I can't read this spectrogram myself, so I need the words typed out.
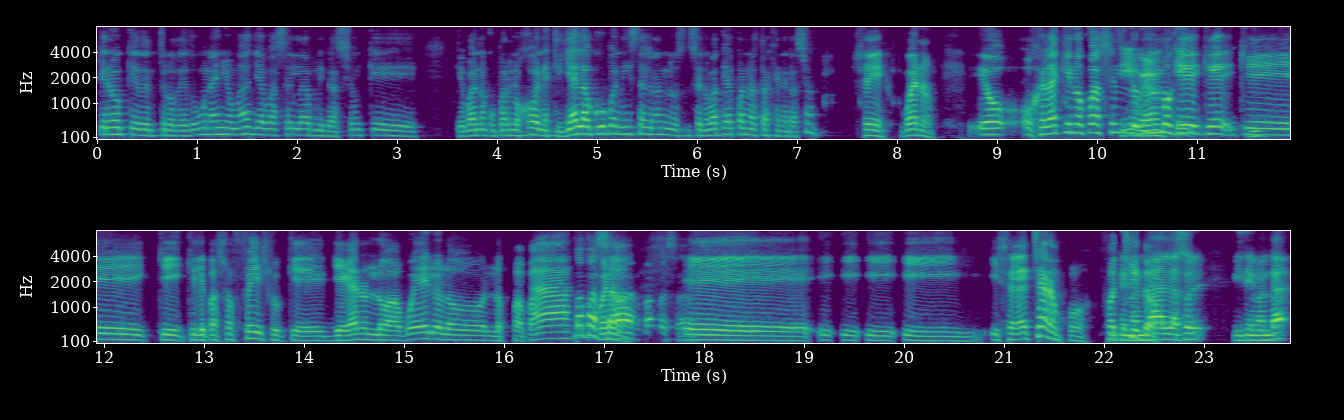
creo que dentro de un año más ya va a ser la aplicación que, que van a ocupar los jóvenes, que ya la ocupan Instagram, se nos va a quedar para nuestra generación. Sí, bueno, ojalá que no pase lo mismo que, que, que, que, le pasó a Facebook, que llegaron los abuelos, los, los papás. Va a pasar, va a pasar. Eh, y, y, y, y, se la echaron, pues. La y te manda,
